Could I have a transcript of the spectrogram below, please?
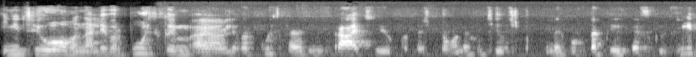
ініційовано ліверпульським е, ліверпульською адміністрацією про те, що вони хотіли, щоб у них був такий ексклюзив.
